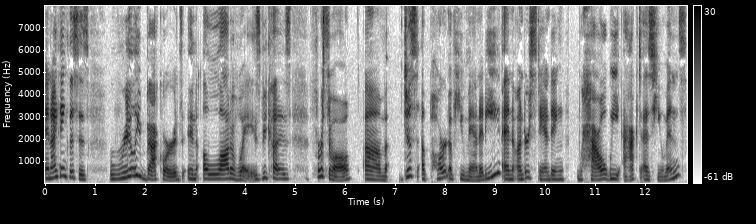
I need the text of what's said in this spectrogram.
And I think this is really backwards in a lot of ways because first of all, um, just a part of humanity and understanding how we act as humans.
